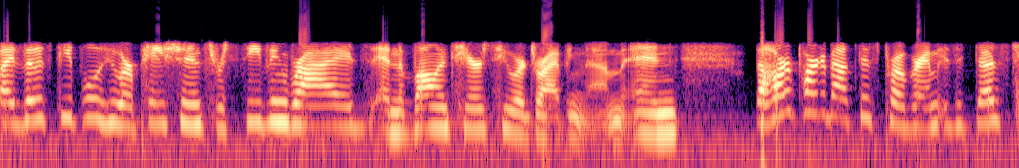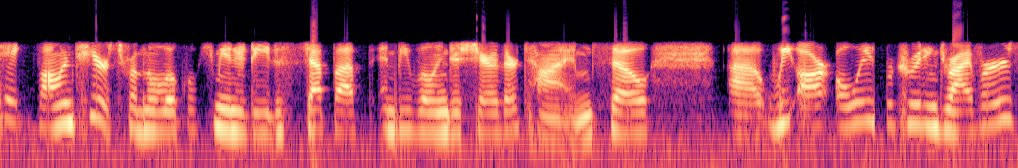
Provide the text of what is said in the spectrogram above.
by those people who are patients receiving rides and the volunteers who are driving them. And the hard part about this program is it does take volunteers from the local community to step up and be willing to share their time. So uh, we are always recruiting drivers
